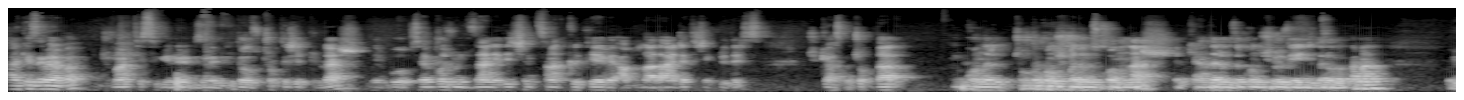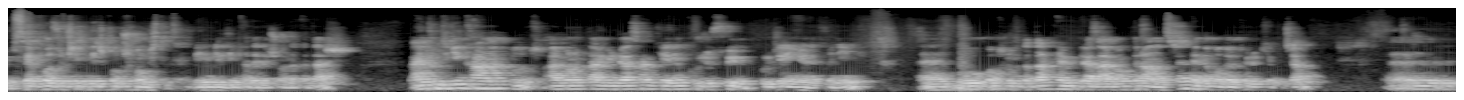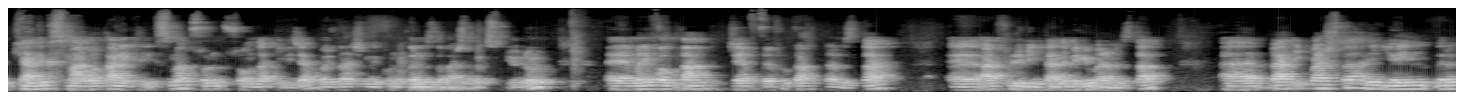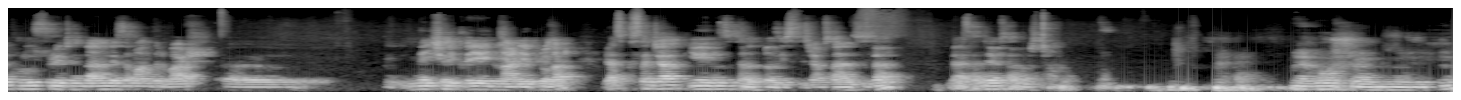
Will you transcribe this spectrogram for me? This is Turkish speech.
Herkese merhaba. Cumartesi günü bizimle birlikte olduğunuz çok teşekkürler. Bu sempozyumu düzenlediği için Sanat Kritiğe ve Abdullah'a da ayrıca teşekkür ederiz. Çünkü aslında çok da bu konuları çok da konuşmadığımız konular. Hep kendi aramızda konuşuyoruz yayıncılar olarak ama bir sempozyum şeklinde hiç konuşmamıştık. Benim bildiğim kadarıyla şu ana kadar. Ben Kritik'in Kaan Akbulut. Argonotlar Güncel Sanat Yayını'nın kurucusuyum. Kurucu yayın yönetmeniyim. Ee, bu oturumda da hem biraz Argonotları anlatacağım hem de moderatörlük yapacağım. Ee, kendi kısmı Argonotlarla ilgili kısma sorun sonunda geleceğim. O yüzden şimdi konuklarımızla başlamak istiyorum. Ee, Manifold'dan Cem ve Furkan aramızda. Ee, Artful Living'den de Begüm aramızda. Ee, ben ilk başta hani yayınların kuruluş sürecinden ne zamandır var, e, ne içerikle yayınlar yapıyorlar. Biraz kısaca yayınınızı tanıtmanızı isteyeceğim sen sizden. Dersen Cem sen başla. Merhaba, hoş geldiniz öncelikle.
